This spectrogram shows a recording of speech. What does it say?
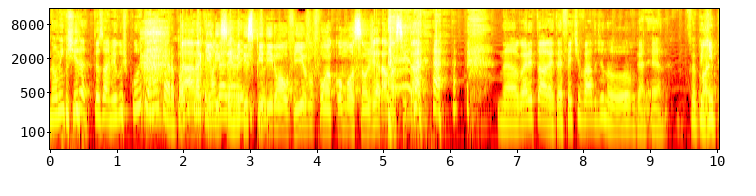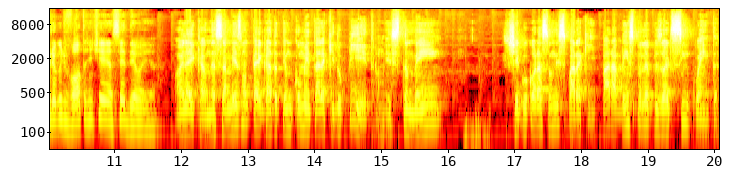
Não, mentira. Teus amigos curtem, né, cara? Pode tem naquele dia que vocês me despediram ao vivo, foi uma comoção geral na cidade. Não, agora tá, ele tá efetivado de novo, galera. Foi pedir Olha. emprego de volta, a gente cedeu aí, ó. Olha aí, cara, nessa mesma pegada tem um comentário aqui do Pietro. Esse também chega o coração dispara aqui. Parabéns pelo episódio 50.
